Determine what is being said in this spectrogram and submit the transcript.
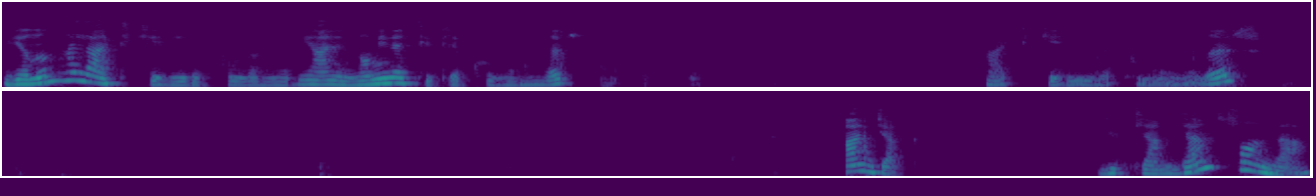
yalın hal artikeliyle kullanılır. Yani nominatifle kullanılır. Artikeliyle kullanılır. Ancak yüklemden sonra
